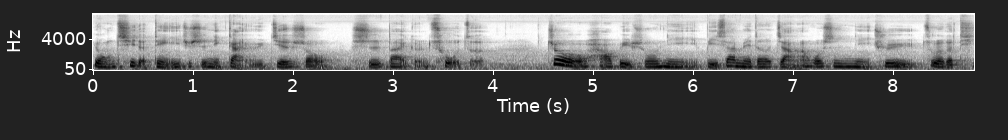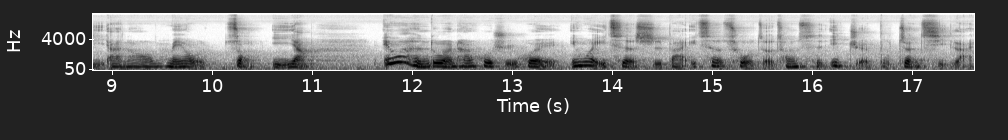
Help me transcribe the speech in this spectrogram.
勇气的定义，就是你敢于接受。失败跟挫折，就好比说你比赛没得奖啊，或是你去做一个提案然后没有中一样，因为很多人他或许会因为一次的失败、一次的挫折，从此一蹶不振起来。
